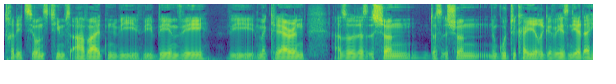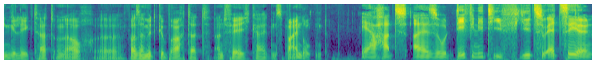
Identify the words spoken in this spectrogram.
Traditionsteams arbeiten wie, wie BMW, wie McLaren. Also das ist schon, das ist schon eine gute Karriere gewesen, die er da hingelegt hat und auch äh, was er mitgebracht hat an Fähigkeiten, ist beeindruckend. Er hat also definitiv viel zu erzählen,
